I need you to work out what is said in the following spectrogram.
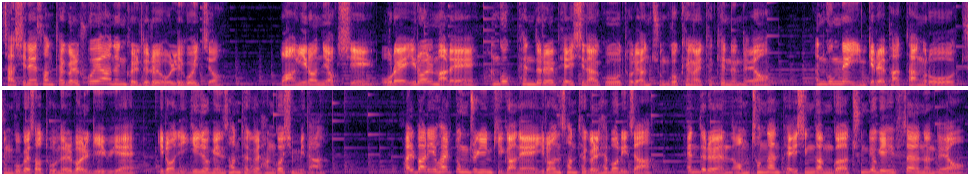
자신의 선택을 후회하는 글들을 올리고 있죠. 왕일원 역시 올해 1월 말에 한국 팬들을 배신하고 돌연 중국행을 택했는데요. 한국 내 인기를 바탕으로 중국에서 돈을 벌기 위해 이런 이기적인 선택을 한 것입니다. 활발히 활동 중인 기간에 이런 선택을 해버리자 팬들은 엄청난 배신감과 충격에 휩싸였는데요.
